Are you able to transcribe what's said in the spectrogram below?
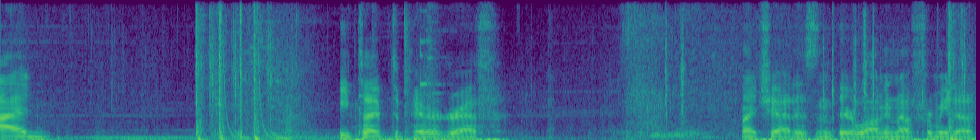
I he typed a paragraph. My chat isn't there long enough for me to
